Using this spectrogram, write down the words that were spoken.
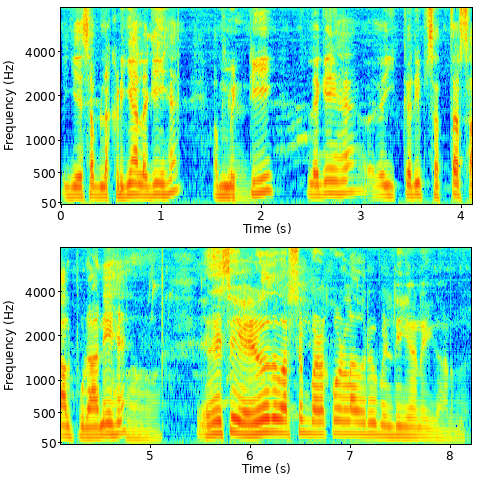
ये सब लकड़ियाँ लगी हैं। और मिट्टी लगे हैं ये करीब सत्तर साल पुराने हैं ആ. ഏകദേശം എഴുപത് വർഷം പഴക്കമുള്ള ഒരു ബിൽഡിങ്ങാണ് ഈ കാണുന്നത്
